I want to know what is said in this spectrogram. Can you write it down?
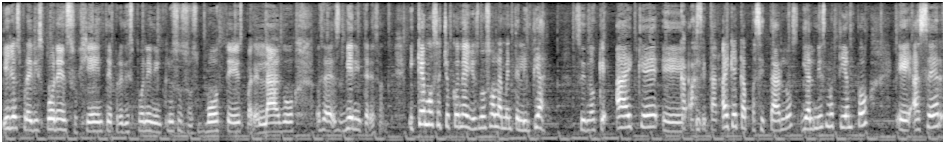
y ellos predisponen su gente, predisponen incluso sus botes para el lago, o sea, es bien interesante. ¿Y qué hemos hecho con ellos? No solamente limpiar, sino que hay que, eh, Capacitar. hay que capacitarlos y al mismo tiempo eh, hacer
